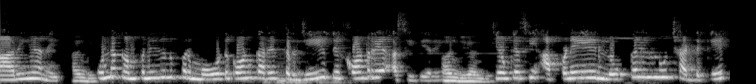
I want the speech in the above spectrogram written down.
ਆ ਰਹੀਆਂ ਨੇ ਹਾਂਜੀ। ਉਹਨਾਂ ਕੰਪਨੀਆਂ ਨੂੰ ਪ੍ਰਮੋਟ ਕੌਣ ਕਰ ਰਿਹਾ? ਤਰਜੀਹ ਤੇ ਕੌਣ ਰਿਹਾ? ਅਸੀਂ ਦੇ ਰਹੇ ਹਾਂ। ਹਾਂਜੀ ਹਾਂਜੀ। ਕਿਉਂਕਿ ਅਸੀਂ ਆਪਣੇ ਲੋਕਲ ਨੂੰ ਛੱਡ ਕੇ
